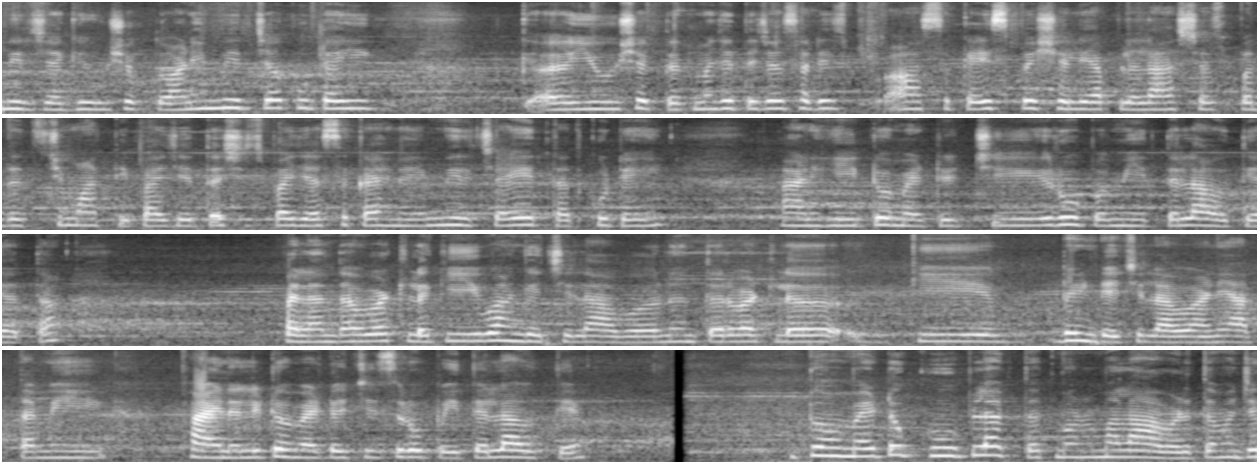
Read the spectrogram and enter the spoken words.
मिरच्या घेऊ शकतो. आणि मिरच्या कुठंही येऊ शकतात. म्हणजे त्याच्यासाठी असं काही स्पेशली आपल्याला अशाच पद्धतीची माती पाहिजे तशीच पाहिजे असं काही नाही. मिरच्या येतात कुठेही. आणि ही टोमॅटोची रोपं मी इथं लावते आता. पहिल्यांदा वाटलं की वांग्याची लावं नंतर वाटलं की भेंड्याची लावं आणि आत्ता मी फायनली टोमॅटोचीच रोपं इथं लावते. टोमॅटो खूप लागतात म्हणून मला आवडतं. म्हणजे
